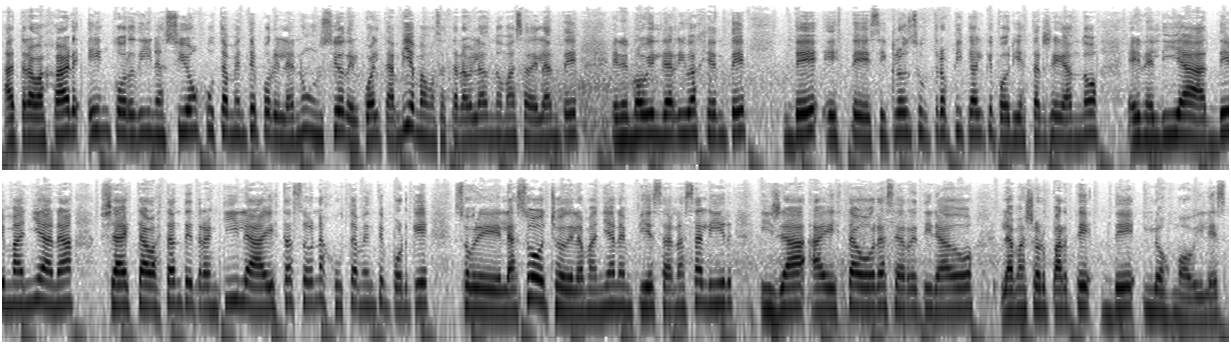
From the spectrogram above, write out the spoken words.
a trabajar en coordinación justamente por el anuncio del cual también vamos a estar hablando más adelante en el móvil de arriba gente de este ciclón subtropical que podría estar llegando en el día de mañana. Ya está bastante tranquila esta zona justamente porque sobre las 8 de la mañana empiezan a salir y ya a esta hora se ha retirado la mayor parte de los móviles.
